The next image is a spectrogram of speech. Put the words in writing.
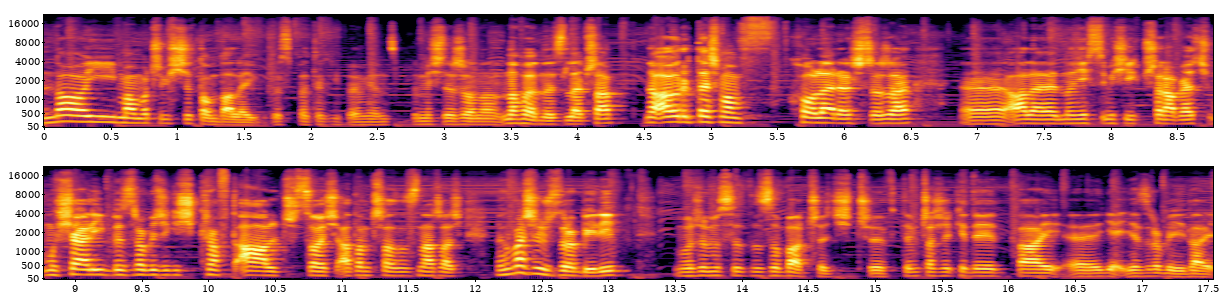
no i mam oczywiście tą dalej z peteklipem, więc myślę, że ona na pewno jest lepsza, no aury też mam w cholerę szczerze, ale no nie chce mi się ich przerabiać. Musieliby zrobić jakiś craft all czy coś, a tam trzeba zaznaczać. No chyba, że już zrobili. Możemy sobie to zobaczyć, czy w tym czasie, kiedy tutaj, e, nie, nie zrobili dalej.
